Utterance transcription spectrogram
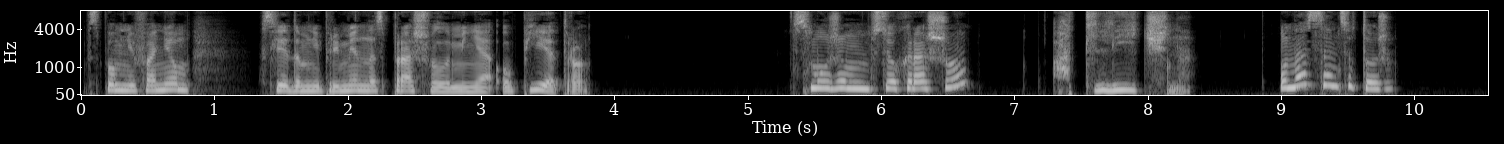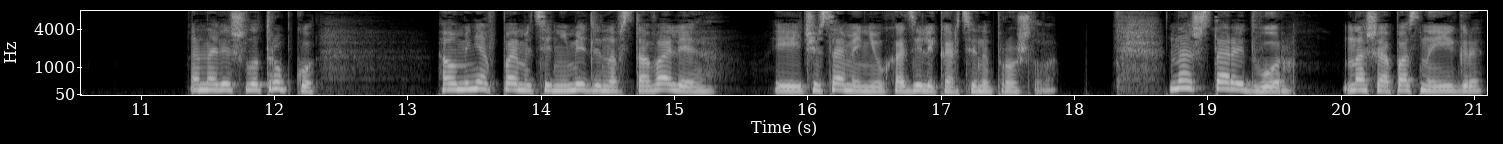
Вспомнив о нем, следом непременно спрашивала меня о Пьетро. «С мужем все хорошо?» «Отлично! У нас с Энцо тоже». Она вешала трубку, а у меня в памяти немедленно вставали и часами не уходили картины прошлого. Наш старый двор, наши опасные игры,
